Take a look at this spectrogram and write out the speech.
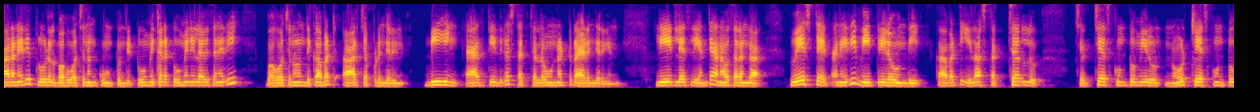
ఆర్ అనేది ప్లూరల్ బహువచనంకు ఉంటుంది. టూ ఇక్కడ టూ మెనీ లైవ్స్ అనేది బహువచనం ఉంది కాబట్టి ఆర్ చెప్పడం జరిగింది. బీయింగ్ యాజ్ ఇట్ ఈజ్గా స్ట్రక్చర్లో ఉన్నట్టు రాయడం జరిగింది. నీడ్లెస్లీ అంటే అనవసరంగా. వేస్టెడ్ అనేది వి త్రీలో ఉంది. కాబట్టి ఇలా స్ట్రక్చర్లు చెక్ చేసుకుంటూ మీరు నోట్ చేసుకుంటూ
